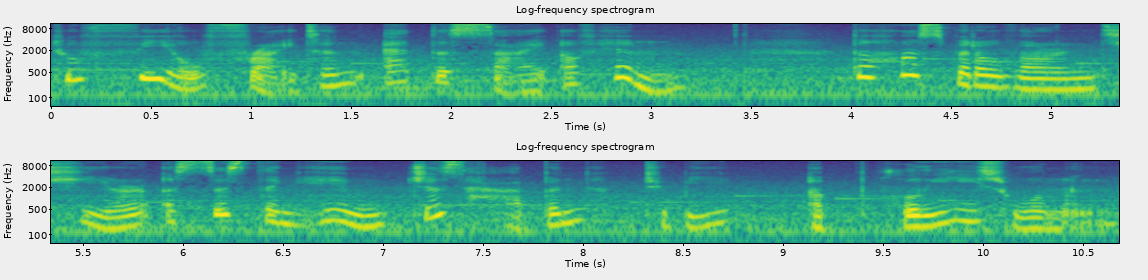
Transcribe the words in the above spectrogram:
to feel frightened at the sight of him. The hospital volunteer assisting him just happened to be a policewoman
